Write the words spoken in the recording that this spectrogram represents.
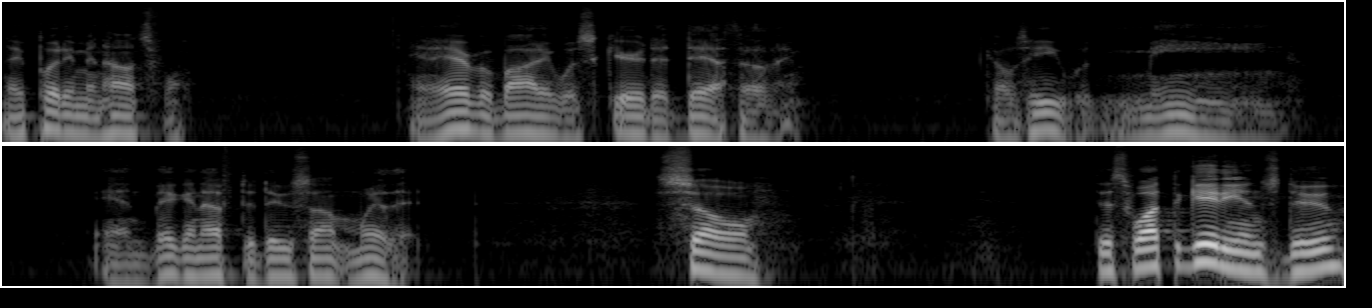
They put him in Huntsville. And everybody was scared to death of him because he was mean and big enough to do something with it. So, this is what the Gideons do.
